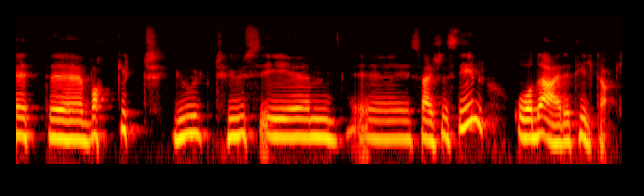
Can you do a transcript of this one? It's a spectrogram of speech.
et eh, vakkert, gult hus i eh, sveitserstil, og det er et tiltak.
